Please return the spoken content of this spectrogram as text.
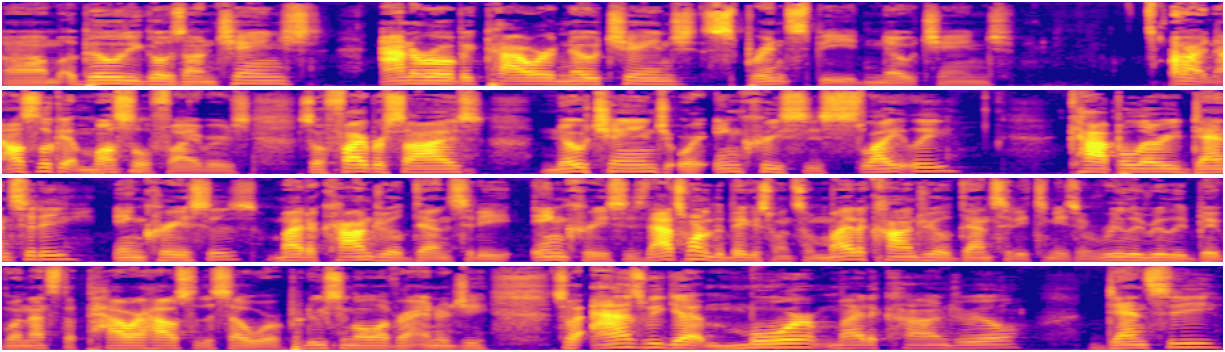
um, ability goes unchanged. Anaerobic power, no change. Sprint speed, no change. All right, now let's look at muscle fibers. So, fiber size, no change or increases slightly. Capillary density increases. Mitochondrial density increases. That's one of the biggest ones. So, mitochondrial density to me is a really, really big one. That's the powerhouse of the cell where we're producing all of our energy. So, as we get more mitochondrial density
